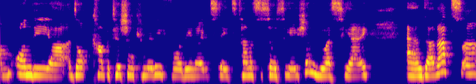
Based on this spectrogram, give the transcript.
um, on the uh, adult competition committee for the United States Tennis Association, USTA, and uh, that's uh,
